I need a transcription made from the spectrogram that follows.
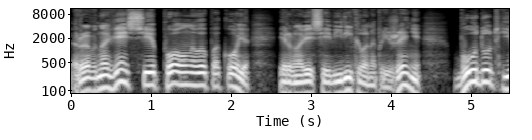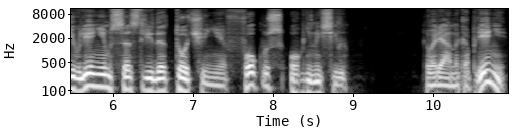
Равновесие полного покоя и равновесие великого напряжения будут явлением сосредоточения фокус огненной силы. Говоря о накоплении,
